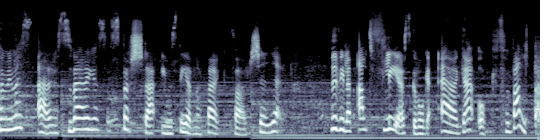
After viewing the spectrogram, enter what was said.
Feminvest är Sveriges största investeringsnätverk för tjejer. Vi vill att allt fler ska våga äga och förvalta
